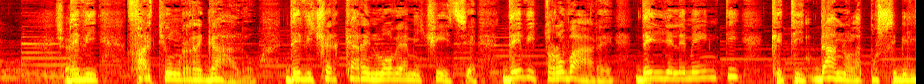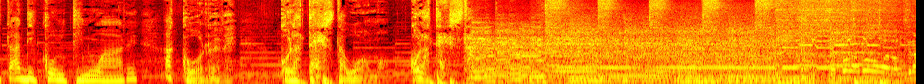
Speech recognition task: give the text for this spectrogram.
Certo. devi farti un regalo, devi cercare nuove amicizie, devi trovare degli elementi che ti danno la possibilità di continuare a correre. Con la testa, uomo, con la testa.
